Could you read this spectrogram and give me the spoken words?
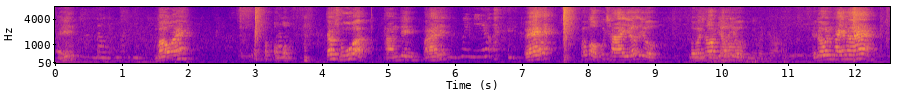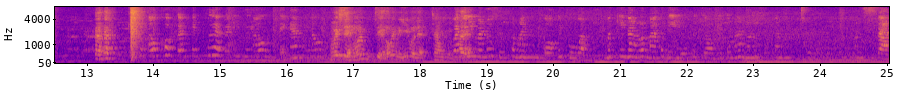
ไอ้นี่เบาเบาไหมโอ้โหเจ้าชู้อะถามจริงมานี่ไม่มีหรอกแหมเขาบอกผู้ชายเยอะอยู่คนมาชอบเยอะอยู่มีคนชอบไปโดนใครมาเอาคบกันเป็นเพื่อนไปนี่ไม่เอาแต่งงานไม่เอาทำไมเสียงเขาเสียงเขาเป็นอย่างนี้หมดเนี่ยใช่วันนี้มันรู้สึกว่ามันบอกไม่ถูกอะเมื่อกี้นั่งรถมาก็ดีอยู่ตึกยอมอยู่ สั่น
